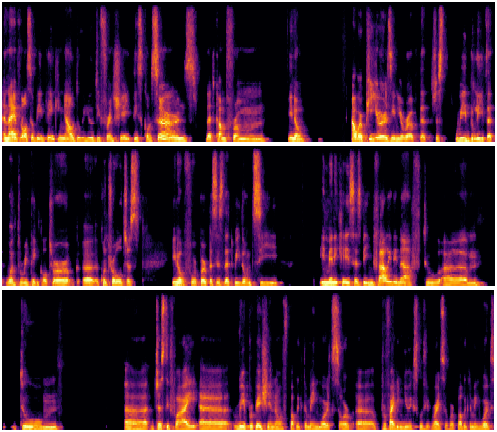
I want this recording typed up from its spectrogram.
and I've also been thinking, how do you differentiate these concerns that come from, you know, our peers in Europe that just we believe that want to retain culture uh, control just, you know, for purposes that we don't see in many cases as being valid enough to um, to um, uh, justify uh, reappropriation of public domain works or uh, providing new exclusive rights over public domain works.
